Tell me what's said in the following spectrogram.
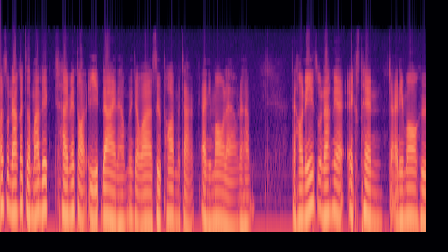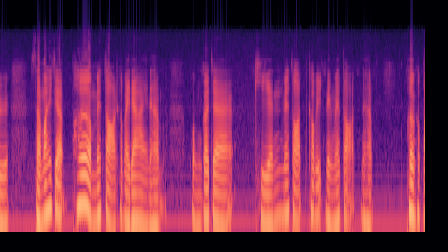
พราะสุนัขก็จะสามารถเรียกใช้เมธอด eat ได้นะครับเนื่องจากว่าสืบทอดมาจาก animal แล้วนะครับ แต่คราวนี้สุนัขเนี่ย extend จาก animal คือ สามารถที่จะเพิ่มเมธอดเข้าไปได้นะครับ ผมก็จะเขียนเมธอดเข้าไปอีกหนึ่งเมธอดนะครับ เพิ่มเข้าไป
